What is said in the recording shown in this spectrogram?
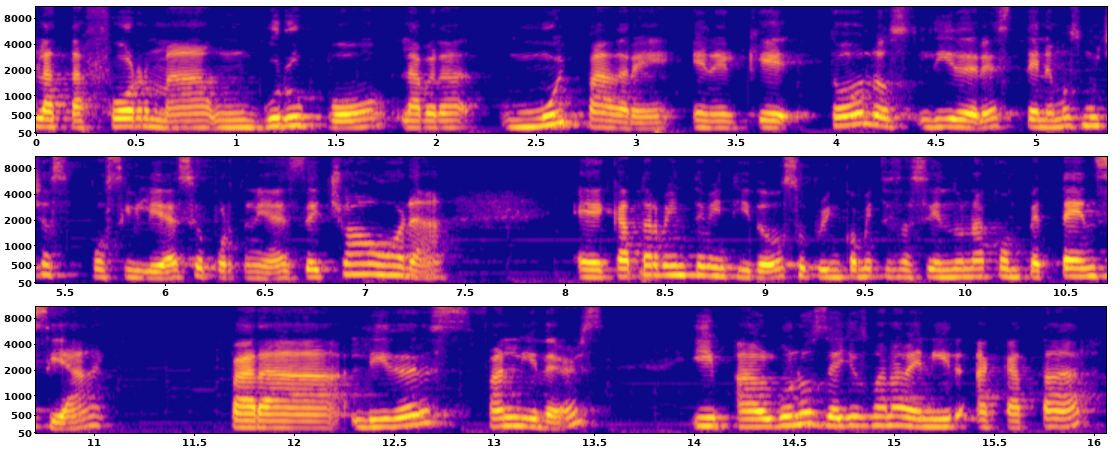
plataforma, un grupo, la verdad, muy padre en el que todos los líderes tenemos muchas posibilidades y oportunidades. De hecho, ahora, eh, Qatar 2022, Supreme Committee está haciendo una competencia para líderes, fan leaders, y algunos de ellos van a venir a Qatar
